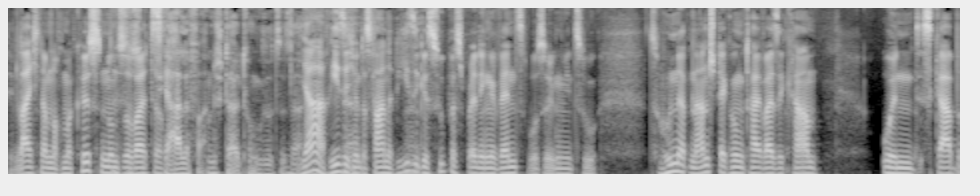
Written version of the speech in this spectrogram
den Leichnam nochmal küssen und so weiter. Soziale Veranstaltungen sozusagen. Ja, riesig. Ja. Und das waren riesige ja. Superspreading-Events, wo es irgendwie zu, zu hunderten Ansteckungen teilweise kam. Und es gab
